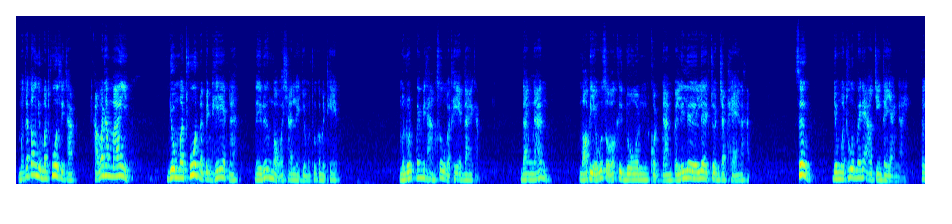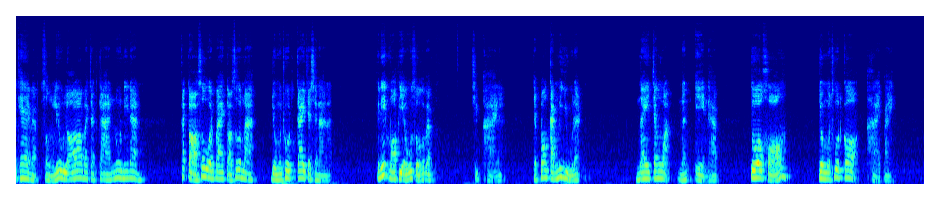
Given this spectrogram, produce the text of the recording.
มันก็ต้องยมทูตสิครับ ถามว่าทำไมยมทูตมันเป็นเทพนะ ในเรื่องบอกไว้ชัดเลยยมทูตก็เป็นเทพ มนุษย์ไม่มีทางสู้กับเทพได้ครับ ดังนั้นหมอผีอาวุโสก็คือโดนกดดันไปเรื่อยๆเรื่อยๆจนจะแพ้นะครับ ซึ่ง ยมทูตไม่ได้เอาจริงแต่อย่างใด ก็แค่แบบส่งเลี้ยวล้อมาจัดการนู่นนี่นั่น ก็ต่อสู้กันไปต่อสู้กันมา ยมทูตใกล้จะชนะแล้วทีนี้หมอผีอาวุโสก็แบบชิบหายแล้วจะป้องกันไม่อยู่แล้วในจังหวะนั้นเองนะครับ ตัวของยมทูตก็หายไป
